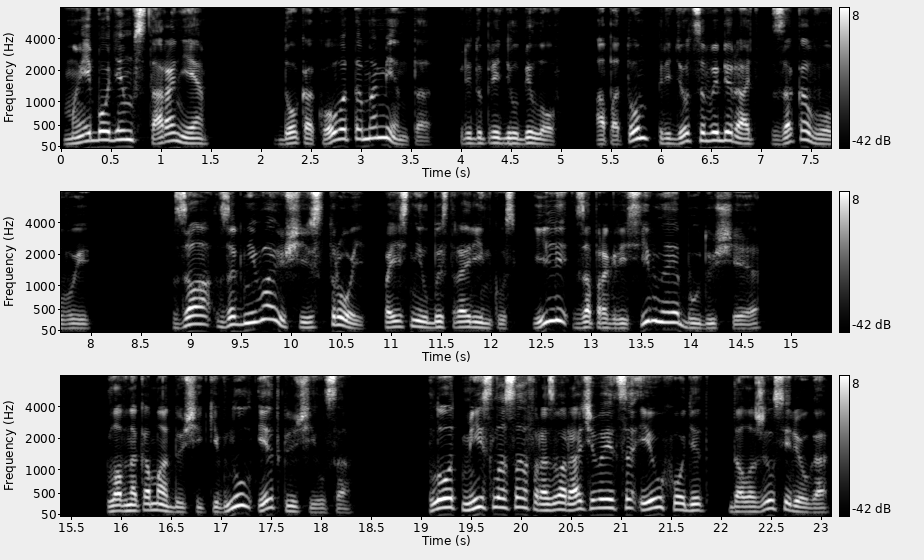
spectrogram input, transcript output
«Мы будем в стороне». «До какого-то момента», – предупредил Белов. «А потом придется выбирать, за кого вы». «За загнивающий строй», — пояснил быстро Ринкус, — «или за прогрессивное будущее». Главнокомандующий кивнул и отключился. «Флот Мислосов разворачивается и уходит», — доложил Серега.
